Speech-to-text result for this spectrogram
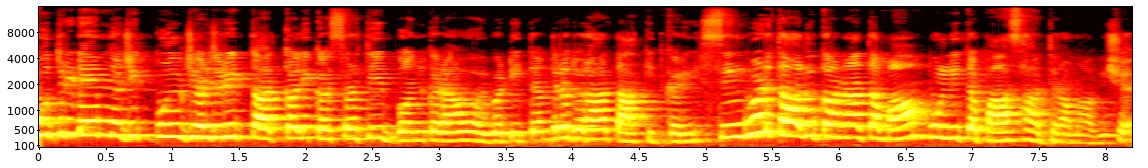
કબૂતરી ડેમ નજીક પુલ જર્જરિત તાત્કાલિક અસરથી બંધ કરાવવા વહીવટીતંત્ર દ્વારા તાકીદ કરી સિંગવડ તાલુકાના તમામ પુલની તપાસ હાથ ધરવામાં આવી છે.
